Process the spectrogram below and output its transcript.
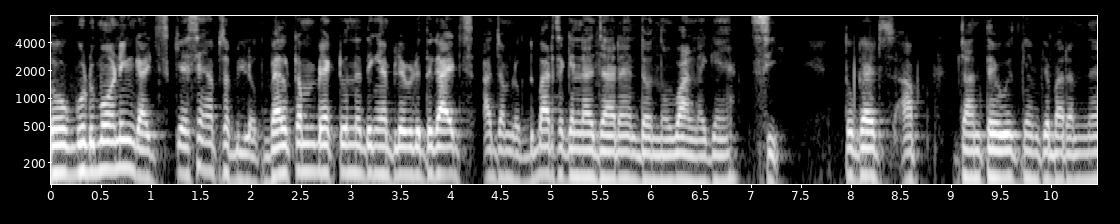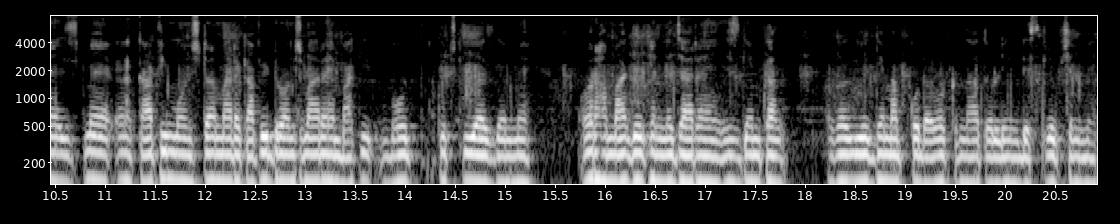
तो गुड मॉर्निंग गाइड्स कैसे हैं आप सभी लोग? Welcome back to nothing M play video the guides आज हम लोग दोबारा से खेलने जा रहे हैं. दोनों वाल लगे हैं सी तो गाइड्स आप जानते हो इस गेम के बारे में इसमें काफ़ी मॉन्स्टर मारे, काफ़ी ड्रोन्स मारे हैं, बाकी बहुत कुछ किया इस गेम में। और हम आगे खेलने जा रहे हैं इस गेम का। अगर ये गेम आपको डाउनलोड करना है तो लिंक डिस्क्रिप्शन में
